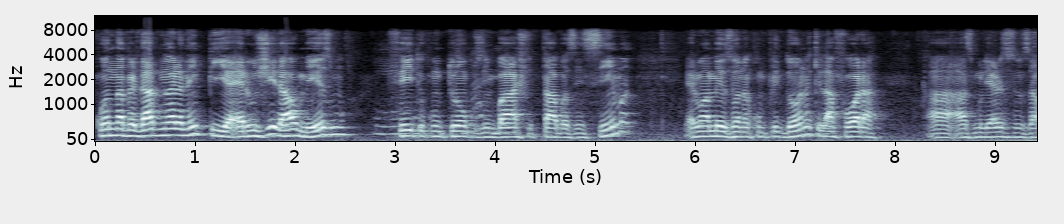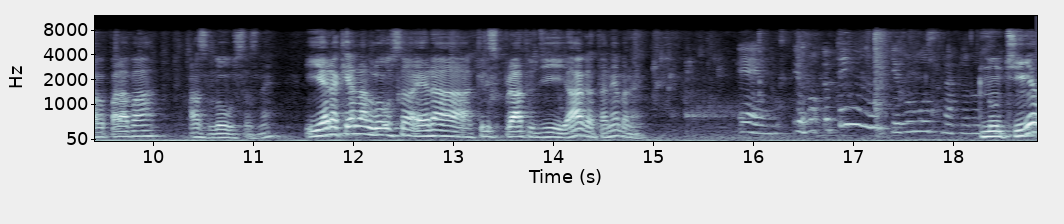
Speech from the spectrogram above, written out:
Quando na verdade não era nem pia, era um giral mesmo, É. feito com troncos embaixo e tábuas em cima. Era uma mesona compridona que lá fora a- as mulheres usavam para lavar as louças, né? E era aquela louça, era aqueles pratos de ágata, né, Banana? É, eu, vou, eu tenho um aqui, eu vou mostrar pra vocês. Não tinha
